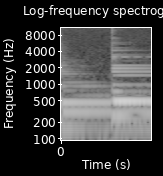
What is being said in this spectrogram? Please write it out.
Música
